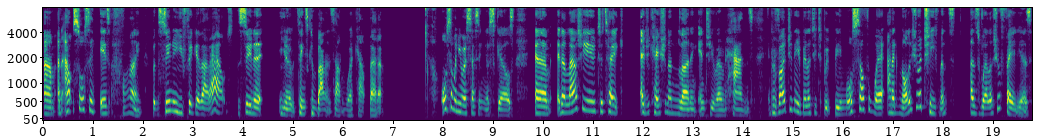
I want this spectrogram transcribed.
Um, and outsourcing is fine, but the sooner you figure that out, the sooner, you know, things can balance out and work out better. Also, when you're assessing your skills, um, it allows you to take education and learning into your own hands. It provides you the ability to be more self-aware and acknowledge your achievements as well as your failures.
